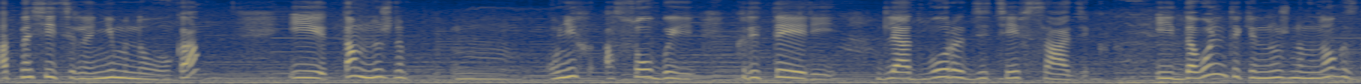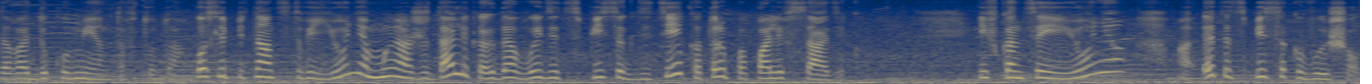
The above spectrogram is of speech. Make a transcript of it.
относительно немного, и там нужно у них особый критерий для отбора детей в садик. И довольно-таки нужно много сдавать документов туда. После 15 июня мы ожидали, когда выйдет список детей, которые попали в садик. И в конце июня а, этот список вышел.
